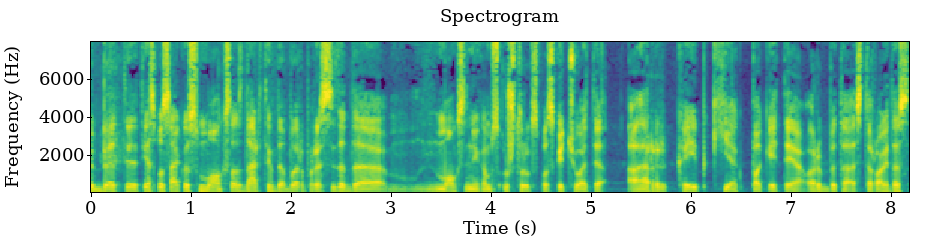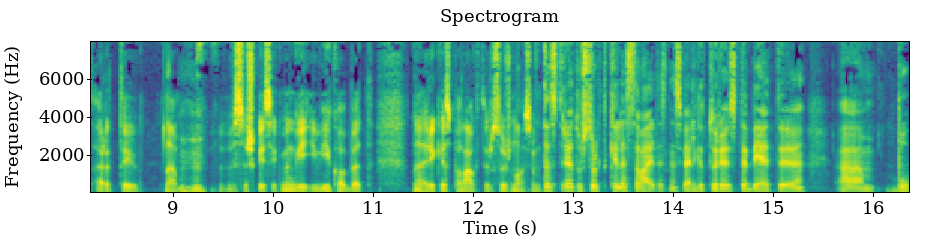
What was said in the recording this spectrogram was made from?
Bet e, ties pasakius, mokslas dar tik dabar prasideda, mokslininkams užtruks paskaičiuoti, ar kaip, kiek pakeitė orbitą asteroidas, ar tai, na, mhm. visiškai sėkmingai įvyko, bet, na, reikės palaukti ir sužinosim. Tas turėtų užtrukti kelias savaitės, nes vėlgi turi stebėti um, bu,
